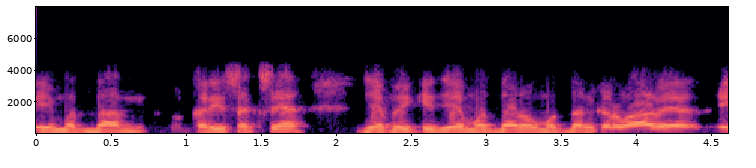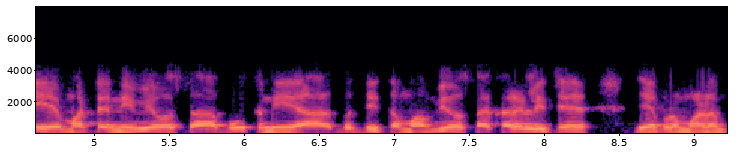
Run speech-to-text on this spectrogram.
એ મતદાન કરી શકશે. જે પૈકી જે મતદારો મતદાન કરવા આવે, એ માટેની વ્યવસ્થા, બૂથની આ બધી તમામ વ્યવસ્થા કરેલી છે. જે પ્રમાણે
